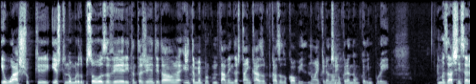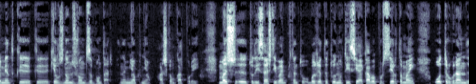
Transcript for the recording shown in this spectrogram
eu acho que este número de pessoas a ver e tanta gente e tal, é? e também porque metade ainda está em casa por causa do Covid, não é? Querendo ou não querendo, é um bocadinho por aí mas acho sinceramente que, que, que, eles não nos vão desapontar, na minha opinião. Acho que é um bocado por aí. Mas uh, tu disseste e bem, portanto, o Barreto, a tua notícia acaba por ser também outro grande,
